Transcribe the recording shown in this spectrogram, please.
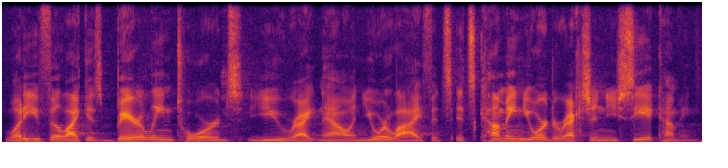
What do you feel like is barreling towards you right now in your life? It's, it's coming your direction. You see it coming.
